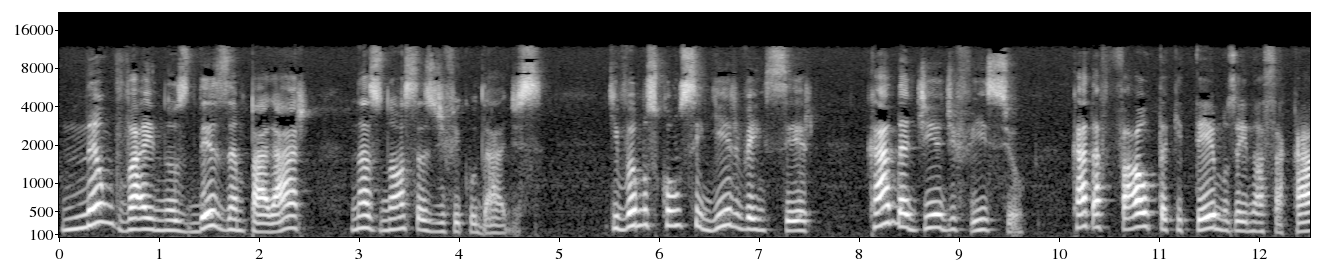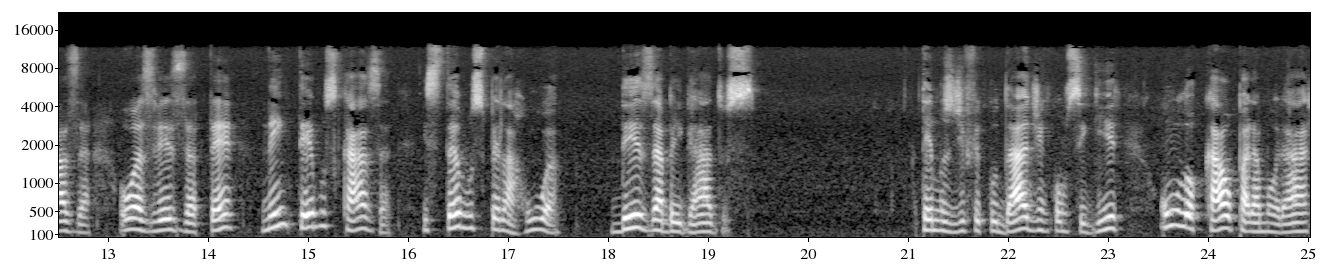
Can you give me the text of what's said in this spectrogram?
não vai nos desamparar nas nossas dificuldades, que vamos conseguir vencer cada dia difícil, cada falta que temos em nossa casa, ou às vezes até nem temos casa, estamos pela rua, desabrigados. Temos dificuldade em conseguir um local para morar.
